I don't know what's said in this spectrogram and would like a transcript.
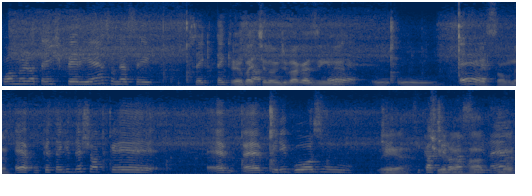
como eu já tenho experiência, né? Sei, sei que tem que É, vai tirando devagarzinho, né? É. O, o, a É. pressão, né? É, porque tem que deixar, porque é, é perigoso É, ficar tirando assim, rápido, né?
